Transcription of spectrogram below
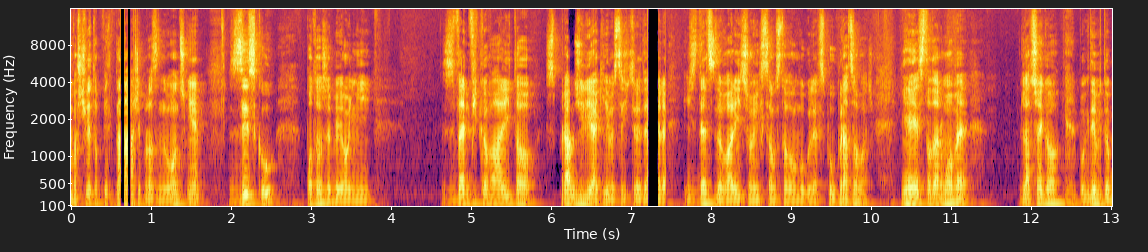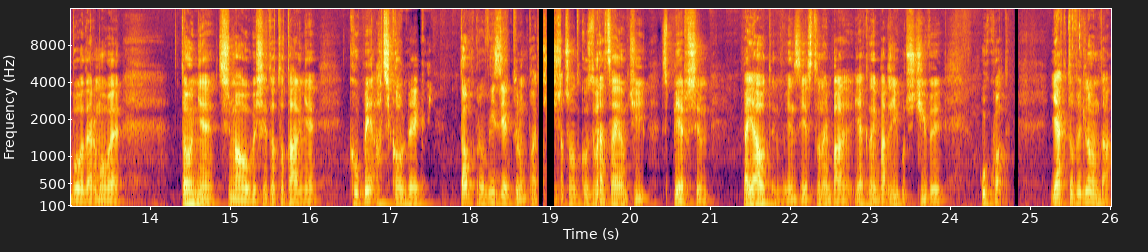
właściwie to 15% łącznie zysku, po to, żeby oni zweryfikowali to, sprawdzili jakim jesteś traderem i zdecydowali, czy oni chcą z Tobą w ogóle współpracować. Nie jest to darmowe. Dlaczego? Bo gdyby to było darmowe, to nie trzymałoby się to totalnie kupy, aczkolwiek tą prowizję, którą płacisz na początku, zwracają Ci z pierwszym payoutem, więc jest to najba- jak najbardziej uczciwy układ. Jak to wygląda?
